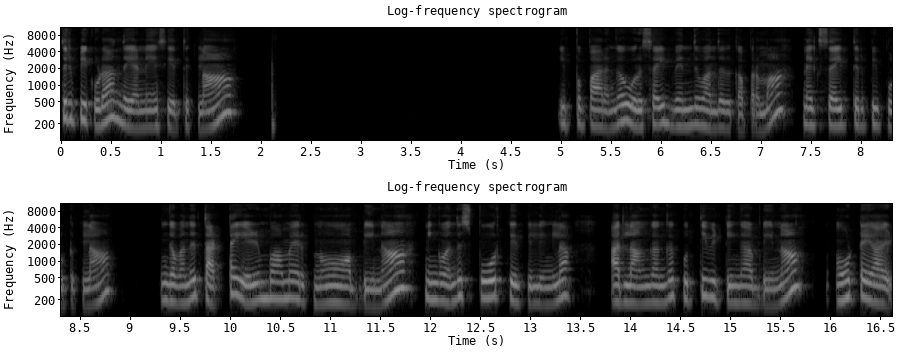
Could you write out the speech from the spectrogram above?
திருப்பி கூட அந்த எண்ணெயை சேர்த்துக்கலாம். இப்போ பாருங்கள் ஒரு சைட் வெந்து வந்ததுக்கப்புறமா நெக்ஸ்ட் சைட் திருப்பி போட்டுக்கலாம். இங்கே வந்து தட்டை எழும்பாமல் இருக்கணும் அப்படின்னா நீங்கள் வந்து ஸ்போர்க் இருக்கு இல்லைங்களா? அதில் அங்கங்கே குத்தி விட்டீங்க அப்படின்னா ஓட்டையாய்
